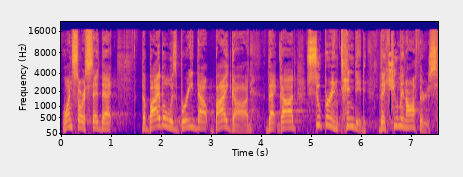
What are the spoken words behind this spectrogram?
One source said that the Bible was breathed out by God, that God superintended the human authors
